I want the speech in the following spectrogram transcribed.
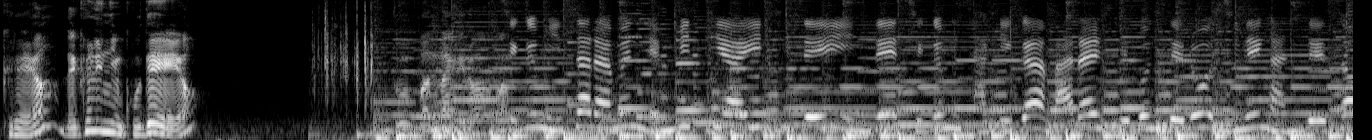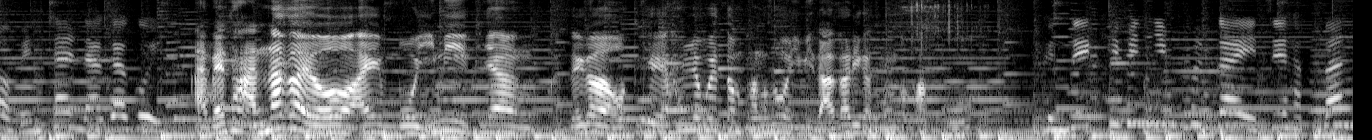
그래요? 네클리님 고대예요? 또 만나기로 하고. 지금 이 사람은 MBTI TJ인데 지금 자기가 말할 대본대로 진행 안 돼서 멘탈 나가고 있어. 아 멘탈 안 나가요. 아니 뭐 이미 그냥 내가 어떻게 하려고 했던 방송은 이미 나가리가 된 것 같고. 근데 케빈님 Fall Guys 합방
